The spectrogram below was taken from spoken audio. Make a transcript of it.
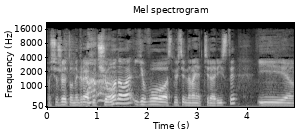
По сюжету он играет ученого, его смертельно ранят террористы, и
